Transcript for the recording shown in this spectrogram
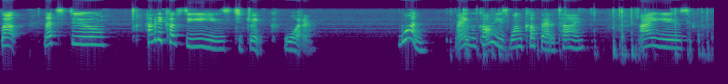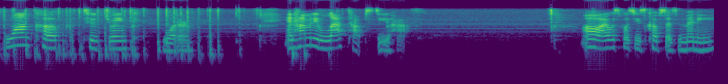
Well, let's do, how many cups do you use to drink water? One, right? We can only use one cup at a time. I use one cup to drink water. And how many laptops do you have? Oh, I was supposed to use cups as many,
